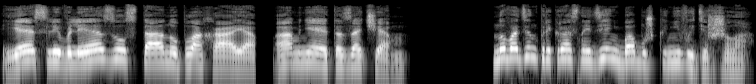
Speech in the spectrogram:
«Если влезу, стану плохая, а мне это зачем?» Но в один прекрасный день бабушка не выдержала.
